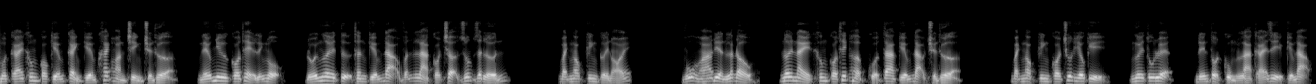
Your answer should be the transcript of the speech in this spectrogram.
một cái không có kiếm cảnh kiếm khách hoàn chỉnh truyền thừa, nếu như có thể linh ngộ, đối ngươi tự thân kiếm đạo vẫn là có trợ giúp rất lớn. Bạch ngọc kinh cười nói. Vũ hóa Điền lắc đầu, nơi này không có thích hợp của ta kiếm đạo truyền thừa. Bạch ngọc kinh có chút hiếu kỳ, ngươi tu luyện, đến tột cùng là cái gì kiếm đạo?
